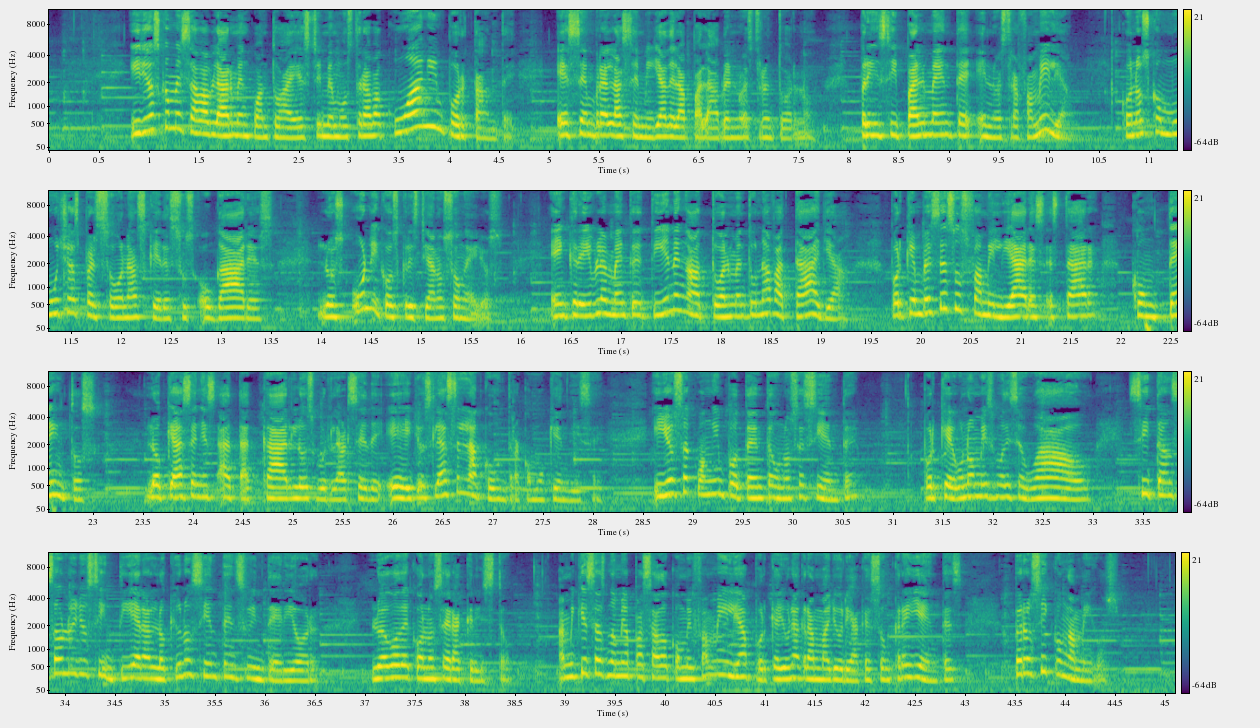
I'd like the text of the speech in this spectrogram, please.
Y Dios comenzaba a hablarme en cuanto a esto y me mostraba cuán importante es sembrar la semilla de la palabra en nuestro entorno, principalmente en nuestra familia. Conozco muchas personas que de sus hogares los únicos cristianos son ellos e increíblemente tienen actualmente una batalla, porque en vez de sus familiares estar contentos, lo que hacen es atacarlos, burlarse de ellos, le hacen la contra, como quien dice. Y yo sé cuán impotente uno se siente, porque uno mismo dice, wow, si tan solo ellos sintieran lo que uno siente en su interior luego de conocer a Cristo. A mí quizás no me ha pasado con mi familia, porque hay una gran mayoría que son creyentes, pero sí con amigos.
